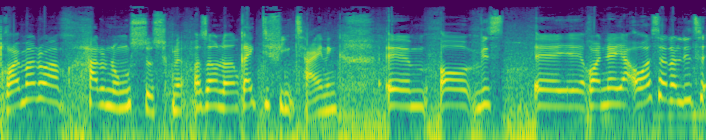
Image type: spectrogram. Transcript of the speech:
drømmer du om? Har du nogen søskende? Og så har hun lavet en rigtig fin tegning. Øhm, og hvis, øh, Ronja, jeg oversætter lige til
